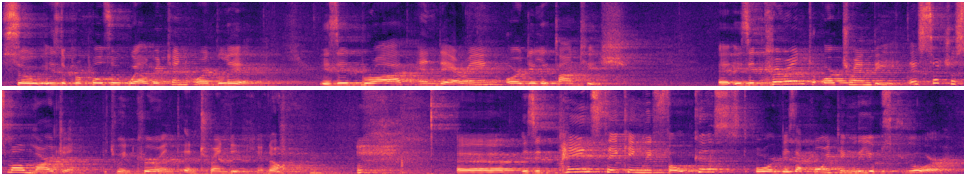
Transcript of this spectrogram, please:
So, is the proposal well written or glib? Is it broad and daring or dilettantish? Uh, is it current or trendy? There's such a small margin between current and trendy, you know. Uh, is it painstakingly focused or disappointingly obscure?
